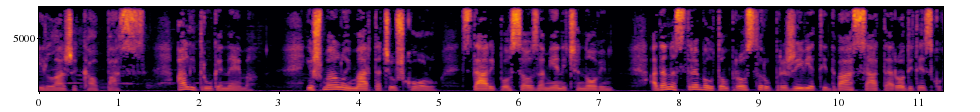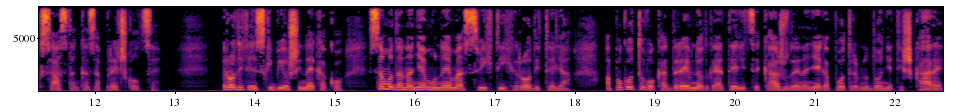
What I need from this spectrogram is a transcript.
i laže kao pas, ali druge nema. Još malo i Marta će u školu, stari posao zamijenit će novim, a danas treba u tom prostoru preživjeti dva sata roditeljskog sastanka za prečkolce. Roditeljski bi još i nekako, samo da na njemu nema svih tih roditelja, a pogotovo kad drevne odgajateljice kažu da je na njega potrebno donijeti škare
